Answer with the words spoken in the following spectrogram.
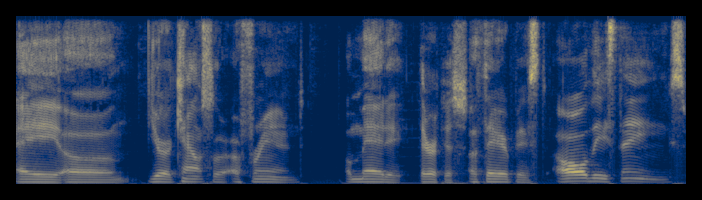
a um, you're a counselor a friend a medic Therapist. a therapist, all these things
